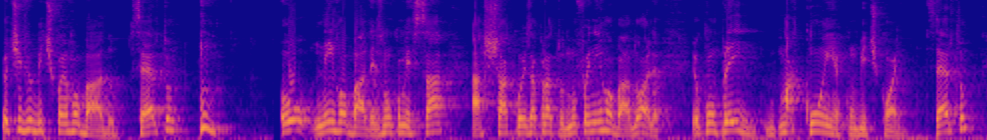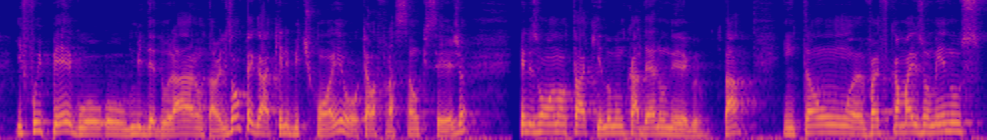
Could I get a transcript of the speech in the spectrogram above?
eu tive o Bitcoin roubado, certo? Ou nem roubado, eles vão começar a achar coisa para tudo. Não foi nem roubado, olha, eu comprei maconha com Bitcoin, certo? E fui pego ou, ou me deduraram, tal. Eles vão pegar aquele Bitcoin ou aquela fração que seja eles vão anotar aquilo num caderno negro, tá? Então eh, vai ficar mais ou menos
